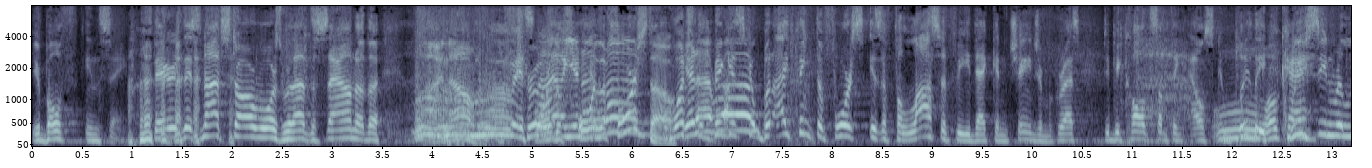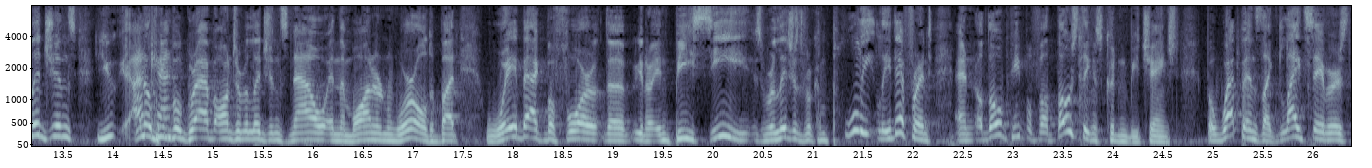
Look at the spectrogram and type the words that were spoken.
You're both insane. There, it's not Star Wars without the sound of the. I know. It's Or the, or the. Force, though. What's You're the biggest? wrong. But I think the Force is a philosophy that can change and progress to be called something else completely. Ooh, okay. We've seen religions. You, I know Okay. people grab onto religions now in the modern world, but way back before the, you know, in BC, religions were completely different. And although people felt those things couldn't be changed, but weapons like lightsabers,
